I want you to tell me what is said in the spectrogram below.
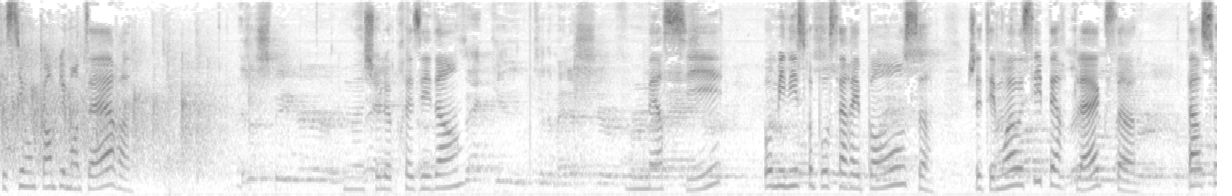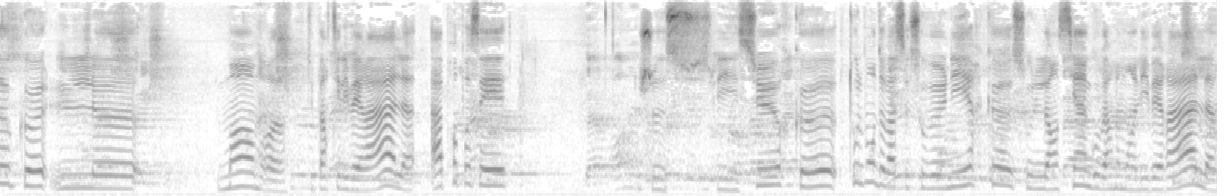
Question complémentaire. Monsieur le Président, merci au ministre pour sa réponse. J'étais moi aussi perplexe parce que le membre du Parti libéral a proposé je suis sûre que tout le monde va se souvenir que sous l'ancien gouvernement libéral,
